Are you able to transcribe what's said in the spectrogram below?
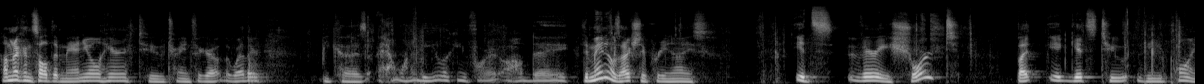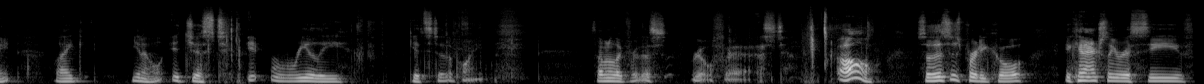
I'm gonna consult the manual here to try and figure out the weather because I don't wanna be looking for it all day. The manual is actually pretty nice. It's very short, but it gets to the point. Like, you know, it just, it really gets to the point. So I'm gonna look for this real fast. Oh, so this is pretty cool it can actually receive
